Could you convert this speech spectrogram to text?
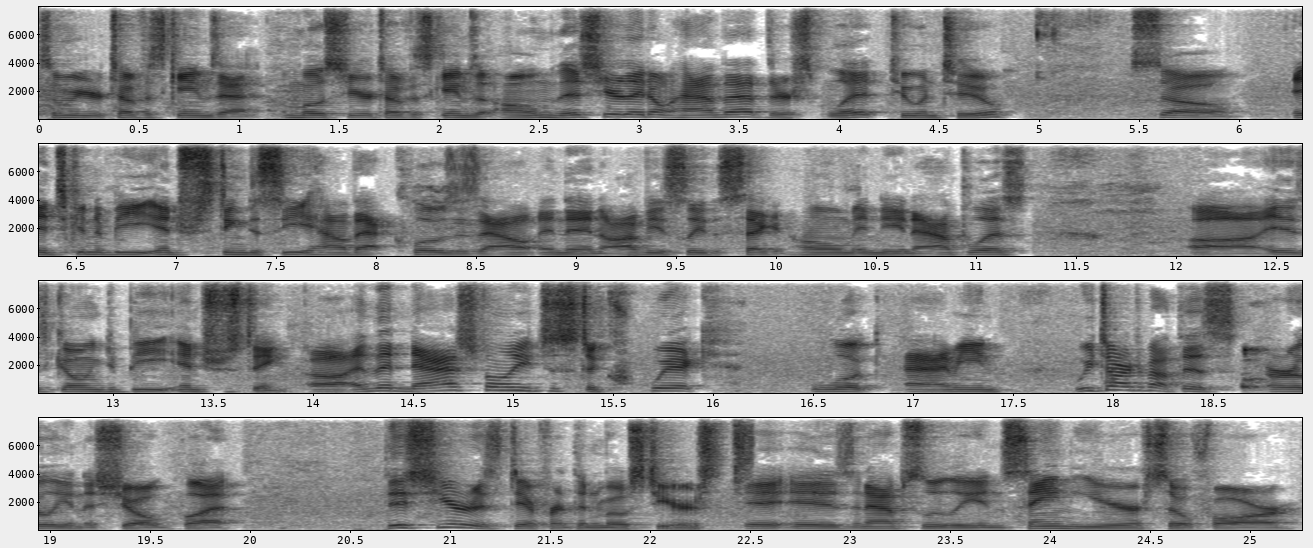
some of your toughest games at most of your toughest games at home. This year they don't have that; they're split two and two. So it's going to be interesting to see how that closes out, and then obviously the second home, Indianapolis, uh, is going to be interesting. Uh, and then nationally, just a quick look. I mean, we talked about this early in the show, but this year is different than most years. It is an absolutely insane year so far.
